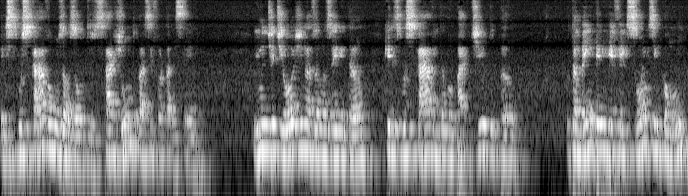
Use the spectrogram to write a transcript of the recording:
Eles buscavam uns aos outros, estar junto para se fortalecerem. E no dia de hoje nós vamos ver então que eles buscavam então o partir do pão, também ter refeições em comum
